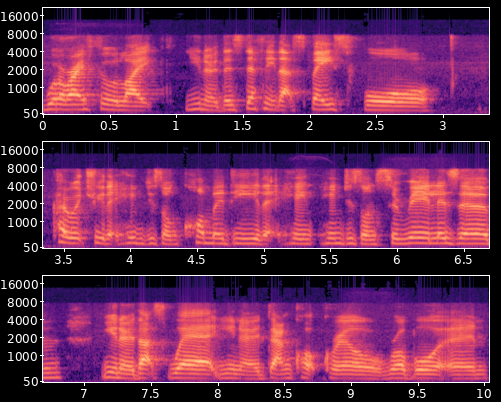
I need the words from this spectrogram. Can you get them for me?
where I feel like, you know, there's definitely that space for poetry that hinges on comedy, that hinges on surrealism. You know, that's where, you know, Dan Cockrill, Rob Auton,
